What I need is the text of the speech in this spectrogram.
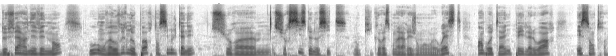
de faire un événement où on va ouvrir nos portes en simultané sur, euh, six de nos sites, qui correspondent à la région euh, ouest, en Bretagne, Pays de la Loire et Centre.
